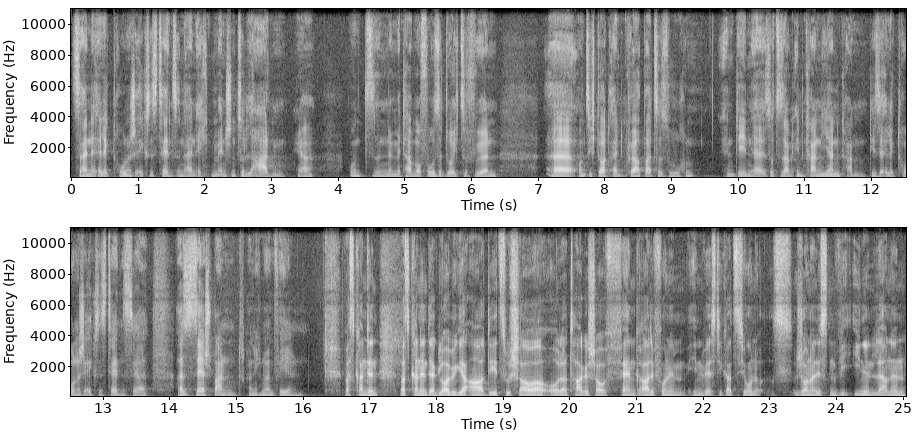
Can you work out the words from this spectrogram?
seine elektronische Existenz in einen echten Menschen zu laden. Ja? und eine Metamorphose durchzuführen äh, und sich dort einen Körper zu suchen, in den er sozusagen inkarnieren kann, diese elektronische Existenz. Ja. Also sehr spannend, kann ich nur empfehlen. Was kann denn, was kann denn der gläubige ARD-Zuschauer oder Tagesschau-Fan gerade von einem Investigationsjournalisten wie Ihnen lernen?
